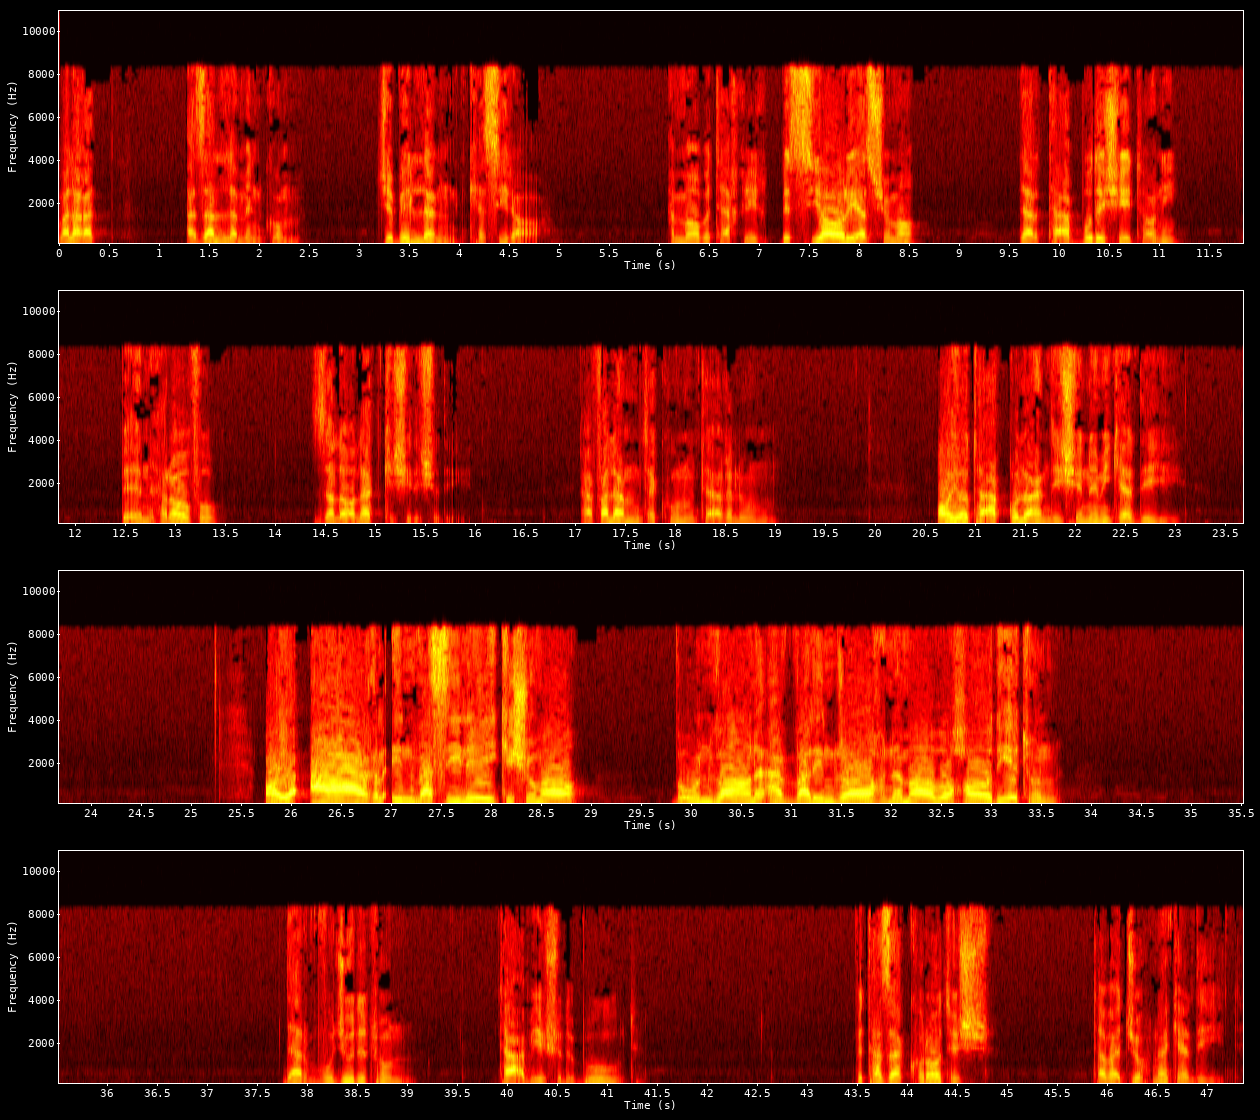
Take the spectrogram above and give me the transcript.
ولقد ازل منکم جبلا کثیرا اما به تحقیق بسیاری از شما در تعبد شیطانی به انحراف و زلالت کشیده شدید افلم تکونو تعقلون؟ آیا تعقل و اندیشه نمی کردی؟ آیا عقل این وسیله که شما به عنوان اولین راهنما و حادیتون در وجودتون تعبیر شده بود. به تذکراتش توجه نکردید.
